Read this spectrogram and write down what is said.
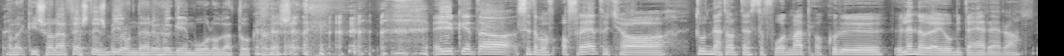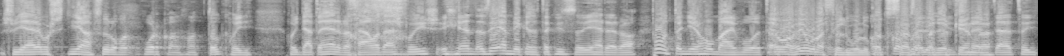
A kis aláfestés Beyonder röhögén bólogatok. Egyébként a, szerintem a Fred, hogyha tudná tartani ezt a formát, akkor ő, ő lenne olyan jó, mint a Herrera. És ugye erre most nyilván fölhorkanhattok, hogy, hogy de hát a Herrera támadásban is, igen, azért emlékezetek vissza, hogy Herrera pont annyira homály volt. Jó, a, jó nagy földgólukat szerzett egyébként. De... Tehát, hogy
